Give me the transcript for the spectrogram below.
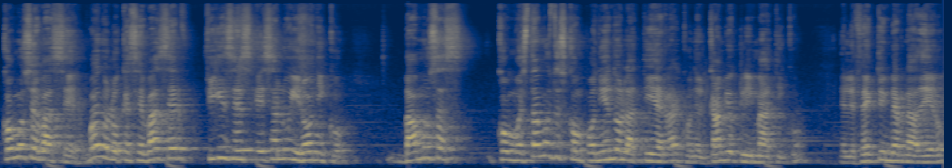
¿cómo se va a hacer? Bueno, lo que se va a hacer, fíjense, es, es algo irónico. Vamos a, como estamos descomponiendo la Tierra con el cambio climático, el efecto invernadero,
